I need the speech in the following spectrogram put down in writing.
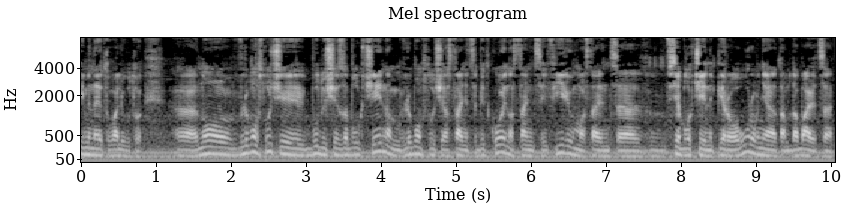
именно эту валюту. Э, но в любом случае будущее за блокчейном, в любом случае останется биткоин, останется эфириум, останется все блокчейны первого уровня, там добавится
